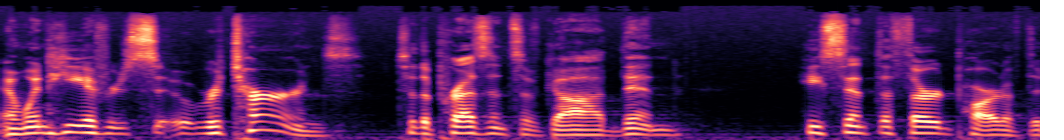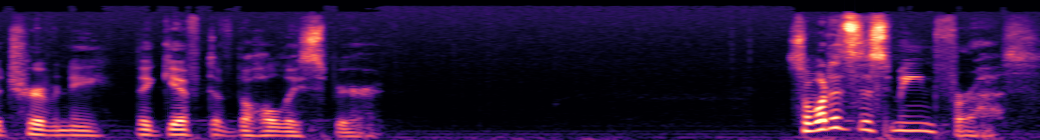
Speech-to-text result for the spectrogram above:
And when he returns to the presence of God, then he sent the third part of the Trinity, the gift of the Holy Spirit. So, what does this mean for us?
